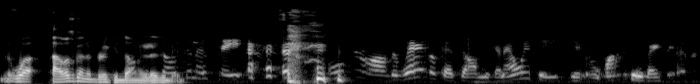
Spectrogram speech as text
well, I was going to break it down a little bit. I was going to say, overall, the way I look at Dominic, and I always say, you know, one of the things I say as a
